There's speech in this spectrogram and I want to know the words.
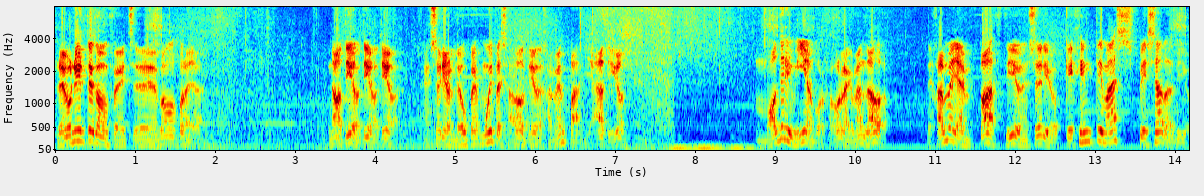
Reunirte con Fetch, eh, vamos por allá. No, tío, tío, tío. En serio, el DUP es muy pesado, tío. Déjame en paz ya, tío. Madre mía, por favor, la que me han dado. Dejadme ya en paz, tío, en serio. Qué gente más pesada, tío.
